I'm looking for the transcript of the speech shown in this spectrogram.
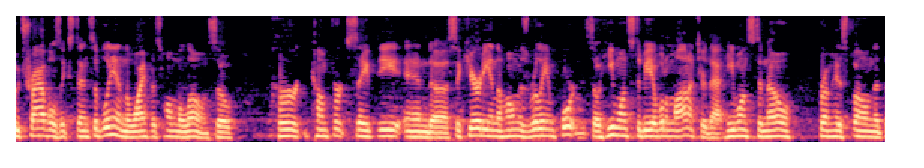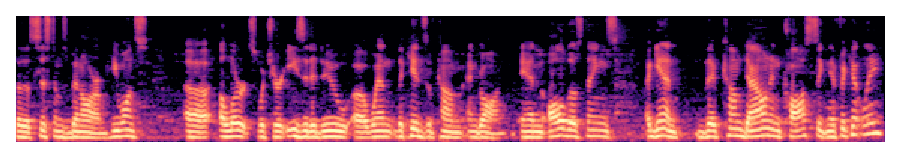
who travels extensively and the wife is home alone. So her comfort, safety, and uh, security in the home is really important. So he wants to be able to monitor that. He wants to know from his phone that the system's been armed. He wants uh, alerts, which are easy to do uh, when the kids have come and gone. And all of those things, again, they've come down in cost significantly.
